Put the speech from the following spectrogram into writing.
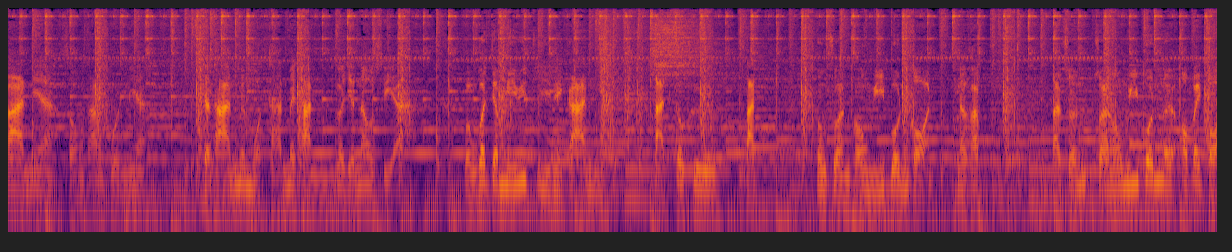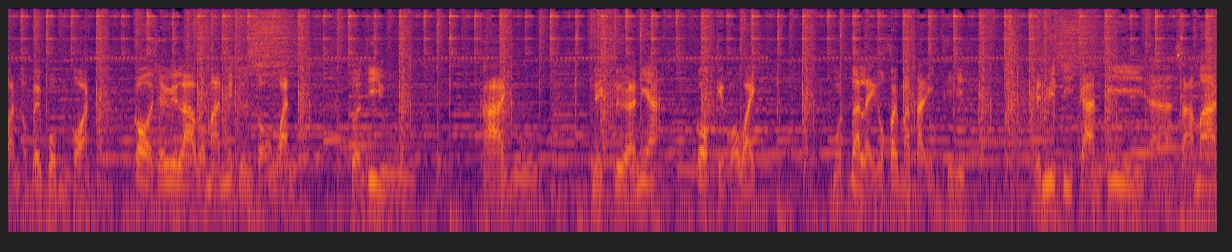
บ้านเนี่ยสองสามคนเนี่ย จะทานไม่หมดทานไม่ทันมันก็จะเน่าเสีย ผมก็จะมีวิธีในการตัดก็คือตัดตรงส่วนของหวีบนก่อนนะครับ ตัดส่วนส่วนของหวีบนเอาไปก่อนเอาไปบ่มก่อน ก็ใช้เวลาประมาณไม่เกิน 2 วัน ส่วนที่อยู่คาอยู่ในเครือเนี่ยก็เก็บเอาไว้ หมดเมื่อไหร่ก็ค่อยมาตัดอีกที เป็นวิธีการที่สามารถ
